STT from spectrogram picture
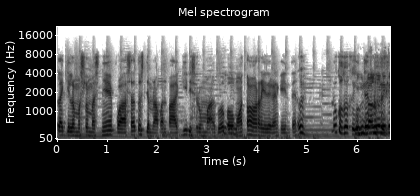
lagi lemes-lemesnya puasa terus jam 8 pagi disuruh mak gue bawa motor gitu kan ke Inten. Uh, lu kok ke bangun bangun lu?" itu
